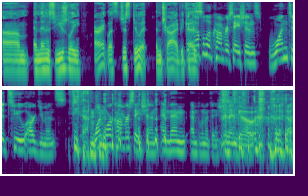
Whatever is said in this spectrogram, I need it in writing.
um, and then it's usually all right. Let's just do it and try because a couple of conversations, one to two arguments, yeah. one more conversation, and then implementation. And then go.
